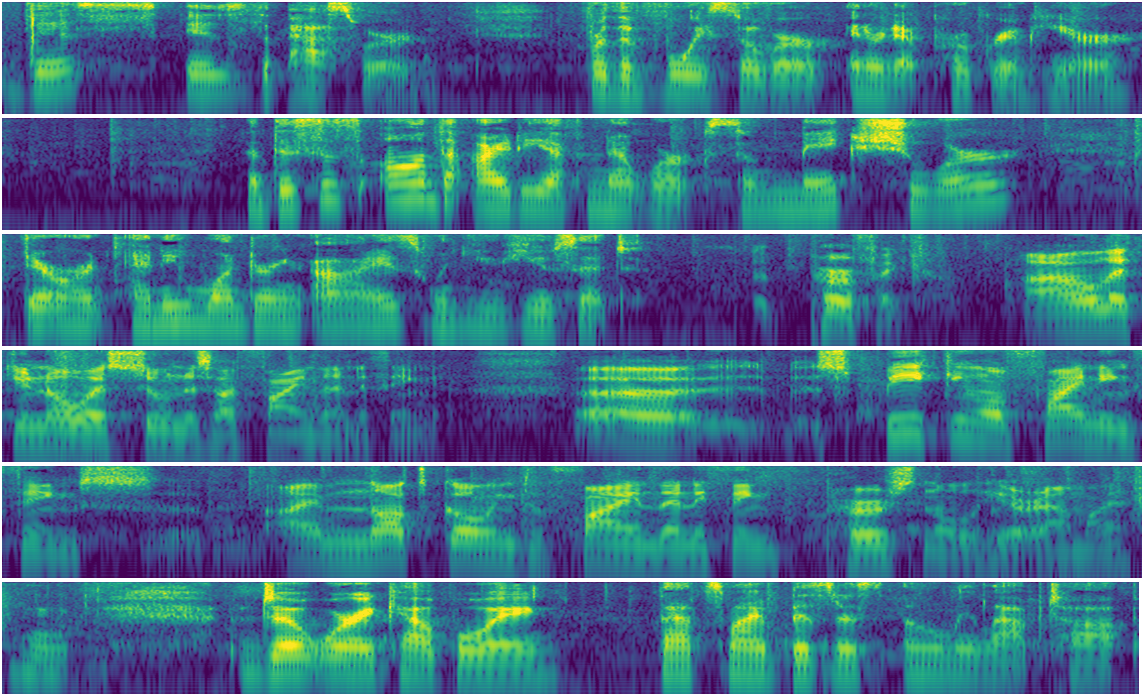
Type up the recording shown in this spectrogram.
this is the password for the voiceover internet program here. Now, this is on the IDF network, so make sure there aren't any wondering eyes when you use it. Perfect. I'll let you know as soon as I find anything. Uh, speaking of finding things, I'm not going to find anything personal here, am I? Don't worry, cowboy. That's my business only laptop.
